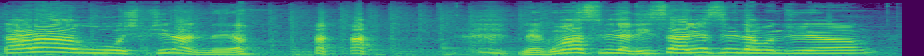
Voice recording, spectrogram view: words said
따라하고 싶지는 않네요. 네 고맙습니다. 리스 하겠습니다 본주 형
